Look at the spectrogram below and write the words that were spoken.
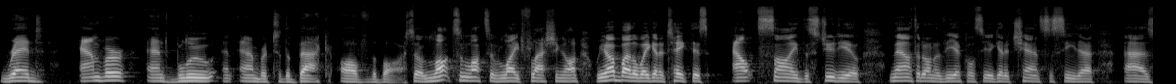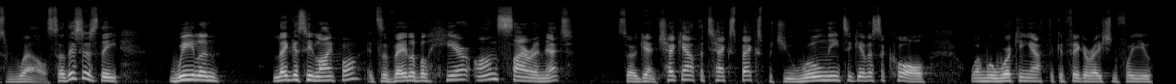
red amber and blue and amber to the back of the bar. So lots and lots of light flashing on. We are, by the way, going to take this outside the studio, mounted on a vehicle, so you get a chance to see that as well. So this is the Whelen Legacy light bar. It's available here on SirenNet. So again, check out the tech specs, but you will need to give us a call when we're working out the configuration for you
